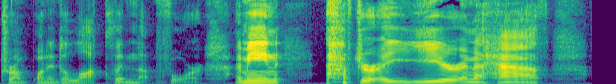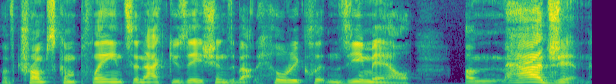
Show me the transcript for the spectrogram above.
Trump wanted to lock Clinton up for. I mean, after a year and a half of Trump's complaints and accusations about Hillary Clinton's email, imagine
